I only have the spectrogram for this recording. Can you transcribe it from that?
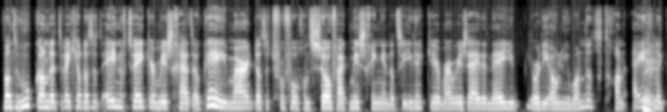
Want hoe kan het, weet je wel, dat het één of twee keer misgaat, oké, maar dat het vervolgens zo vaak misging en dat ze iedere keer maar weer zeiden, nee, you- you're the only one, dat het gewoon eigenlijk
